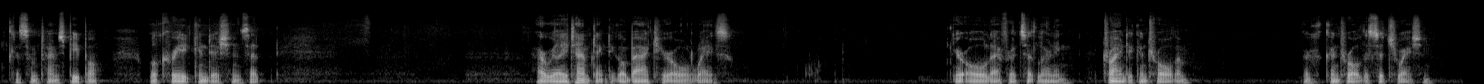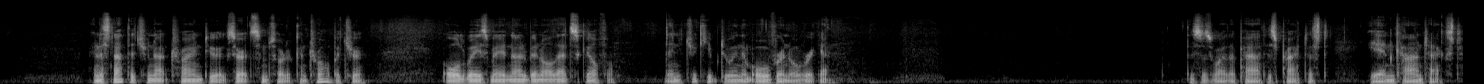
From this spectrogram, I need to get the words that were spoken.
because sometimes people will create conditions that are really tempting to go back to your old ways, your old efforts at learning, trying to control them or control the situation. And it's not that you're not trying to exert some sort of control, but your old ways may not have been all that skillful, and you keep doing them over and over again. This is why the path is practiced in context.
